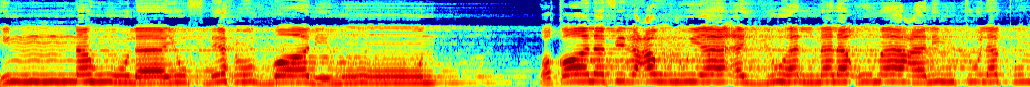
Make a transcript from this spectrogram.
إنه لا يفلح الظالمون. وقال فرعون يا أيها الملأ ما علمت لكم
